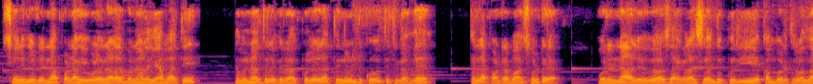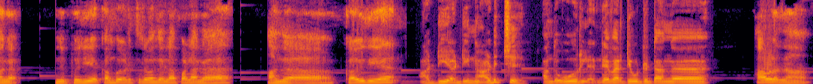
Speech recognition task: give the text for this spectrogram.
சரின்னு சொல்லிட்டு என்ன பண்ணாங்க? இவ்வளோ நாளாக நம்ம நாளை ஏமாற்றி நம்ம நிலத்துல இருக்கிற புல்லெல்லாம் தின்னுட்டு கோவித்துட்டு இருக்காது என்ன பண்ணுறப்பா சொல்லிட்டு ஒரு நாலு விவசாயிகளாம் சேர்ந்து பெரிய கம்பு எடுத்துட்டு வந்தாங்க. இந்த பெரிய கம்பு எடுத்துட்டு வந்து என்ன பண்ணாங்க? அந்த கழுதிய அடி அடின்னு அடிச்சு அந்த ஊர்ல இருந்தே விரட்டி விட்டுட்டாங்க. அவ்வளவுதான்.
